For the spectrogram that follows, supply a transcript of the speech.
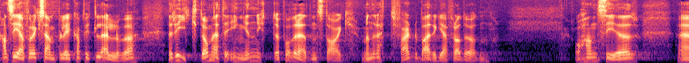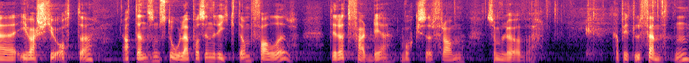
Han sier f.eks. i kapittel 11.: Rikdom er til ingen nytte på vredens dag, men rettferd berger fra døden. Og han sier Eh, i vers 28 at den som stoler på sin rikdom, faller. De rettferdige vokser fram som løvet. Kapittel 15.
